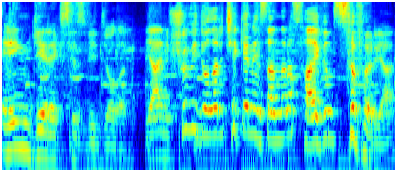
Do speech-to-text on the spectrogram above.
en gereksiz videoları. Yani şu videoları çeken insanlara saygım sıfır ya.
